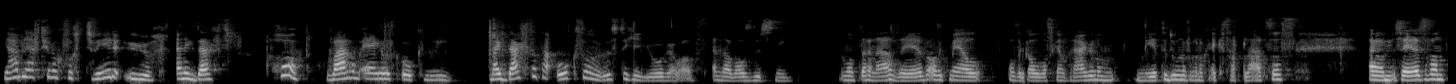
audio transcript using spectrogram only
ja, blijft je nog voor het tweede uur? En ik dacht, oh, waarom eigenlijk ook niet? Maar ik dacht dat dat ook zo'n rustige yoga was. En dat was dus niet. Want daarna zei ze, als ik, mij al, als ik al was gaan vragen om mee te doen of er nog extra plaats was, um, zeiden ze van,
